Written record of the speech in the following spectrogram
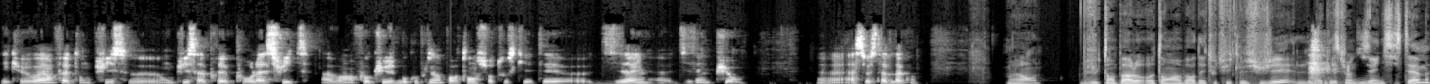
et que, ouais, en fait, on puisse, euh, on puisse après pour la suite avoir un focus beaucoup plus important sur tout ce qui était euh, design, design pur à ce stade-là, quoi. Alors, vu que tu en parles, autant aborder tout de suite le sujet. La question design system,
